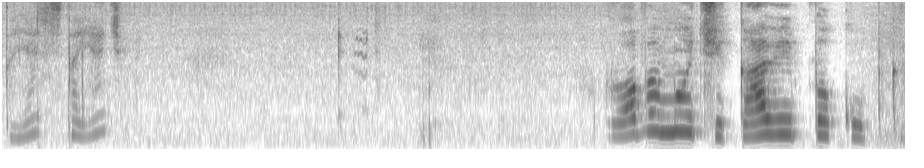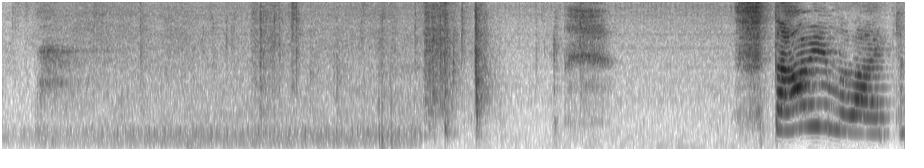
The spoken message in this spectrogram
Стоять, стоять. Робимо цікаві покупки. Ставимо лайки.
